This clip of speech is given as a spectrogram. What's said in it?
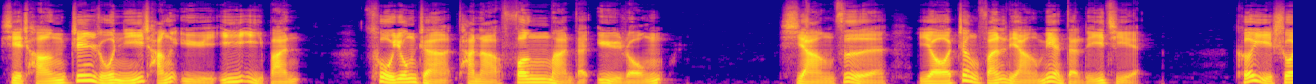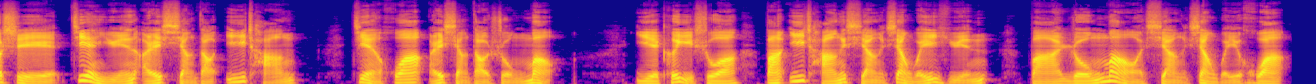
写成真如霓裳羽衣一般，簇拥着她那丰满的玉容。想字有正反两面的理解，可以说是见云而想到衣裳，见花而想到容貌，也可以说把衣裳想象为云，把容貌想象为花。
